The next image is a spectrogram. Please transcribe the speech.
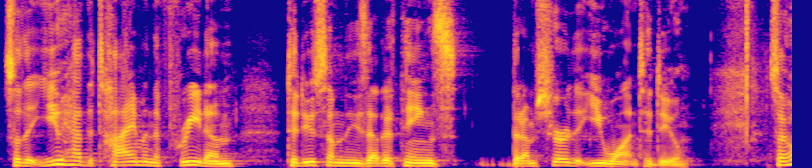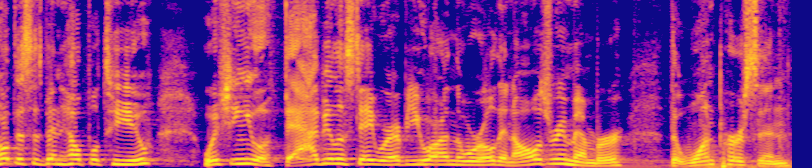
so that you have the time and the freedom to do some of these other things that I'm sure that you want to do. So I hope this has been helpful to you. Wishing you a fabulous day wherever you are in the world, and always remember that one person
